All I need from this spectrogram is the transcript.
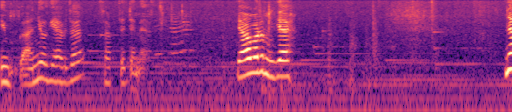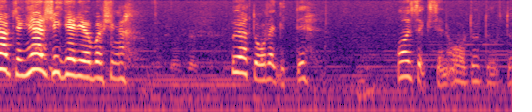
İmkanı yok evde zapt edemezdik. Yavrum gel. Ne yapacaksın? Her şey geliyor başına. Bu yat oraya gitti. 18 sene orada durdu.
